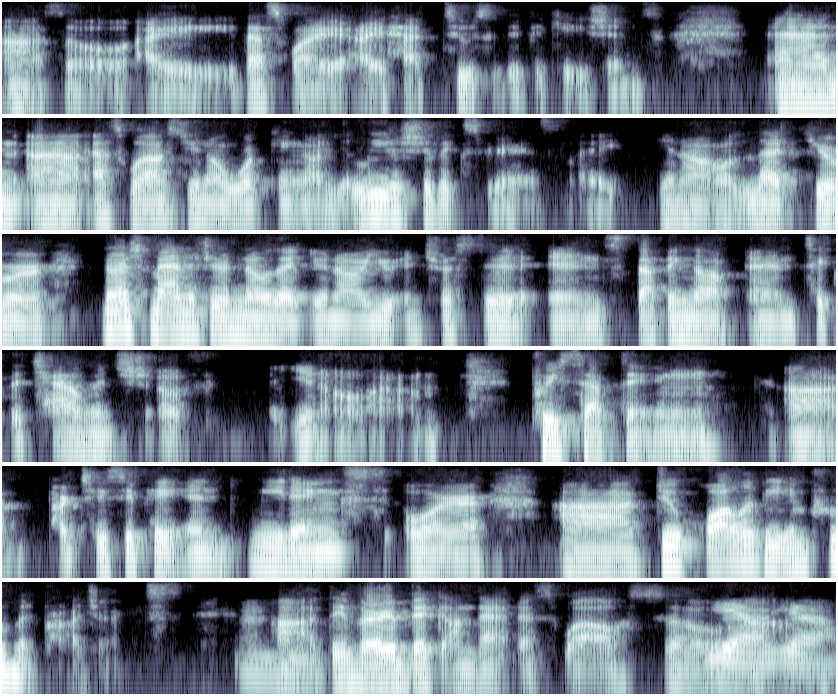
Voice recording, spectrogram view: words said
Uh, so I that's why I had two certifications, and uh, as well as you know working on your leadership experience, like you know let your nurse manager know that you know you're interested in stepping up and take the challenge of you know um, precepting uh, participate in meetings or uh, do quality improvement projects. Mm-hmm. Uh, they're very big on that as well. So yeah, um, yeah,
